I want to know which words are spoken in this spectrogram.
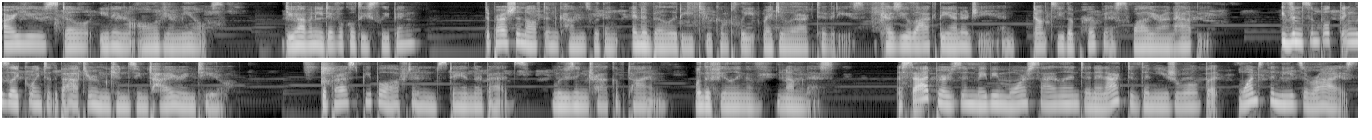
Are you still eating all of your meals? Do you have any difficulty sleeping? Depression often comes with an inability to complete regular activities because you lack the energy and don't see the purpose while you're unhappy. Even simple things like going to the bathroom can seem tiring to you. Depressed people often stay in their beds, losing track of time with a feeling of numbness. A sad person may be more silent and inactive than usual, but once the needs arise,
